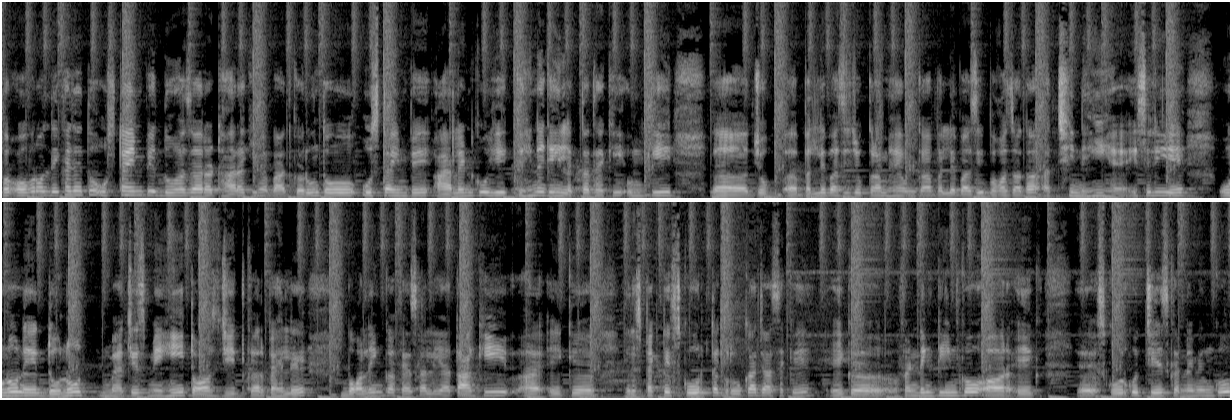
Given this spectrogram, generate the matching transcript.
पर ओवरऑल देखा जाए तो उस टाइम पे 2018 की मैं बात करूँ तो उस टाइम पे आयरलैंड को ये कहीं ना कहीं लगता था कि उनकी जो बल्लेबाजी जो क्रम है उनका, बल्लेबाजी बहुत ज़्यादा अच्छी नहीं है। इसलिए उन्होंने दोनों मैचेस में ही टॉस जीतकर पहले बॉलिंग का फैसला लिया ताकि एक रिस्पेक्टिव स्कोर तक रोका जा सके, एक फंडिंग टीम को और एक स्कोर को चेज़ करने में उनको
